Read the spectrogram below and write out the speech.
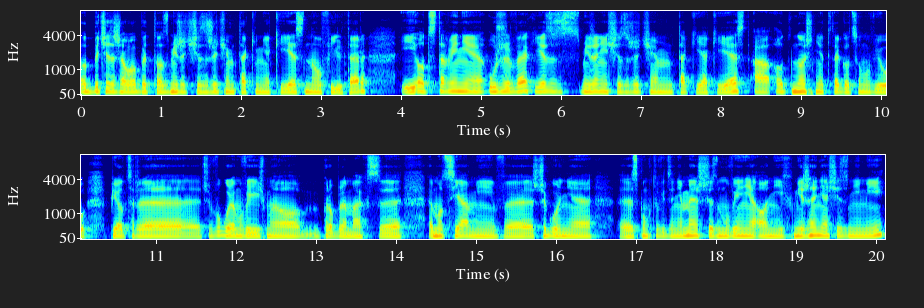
odbycie żałoby to zmierzyć się z życiem takim, jaki jest, no filter i odstawienie używek jest zmierzenie się z życiem taki, jaki jest, a odnośnie tego, co mówił Piotr, e, czy w ogóle mówiliśmy o problemach z emocjami, w, szczególnie e, z punktu widzenia mężczyzn, mówienia o nich, mierzenia się z nimi,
